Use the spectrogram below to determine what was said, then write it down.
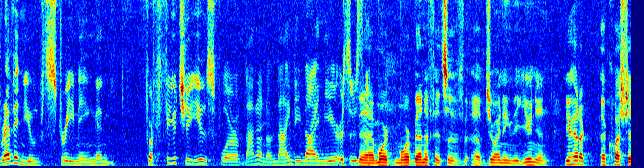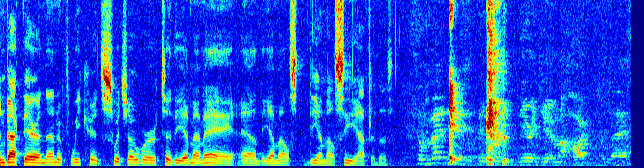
revenue streaming and for future use for, I don't know, ninety-nine years or Yeah, something. more, more benefits of, of joining the union. You had a, a question back there, and then if we could switch over to the MMA and the ML, the MLC after this. So metadata has been near and dear to my heart for the last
